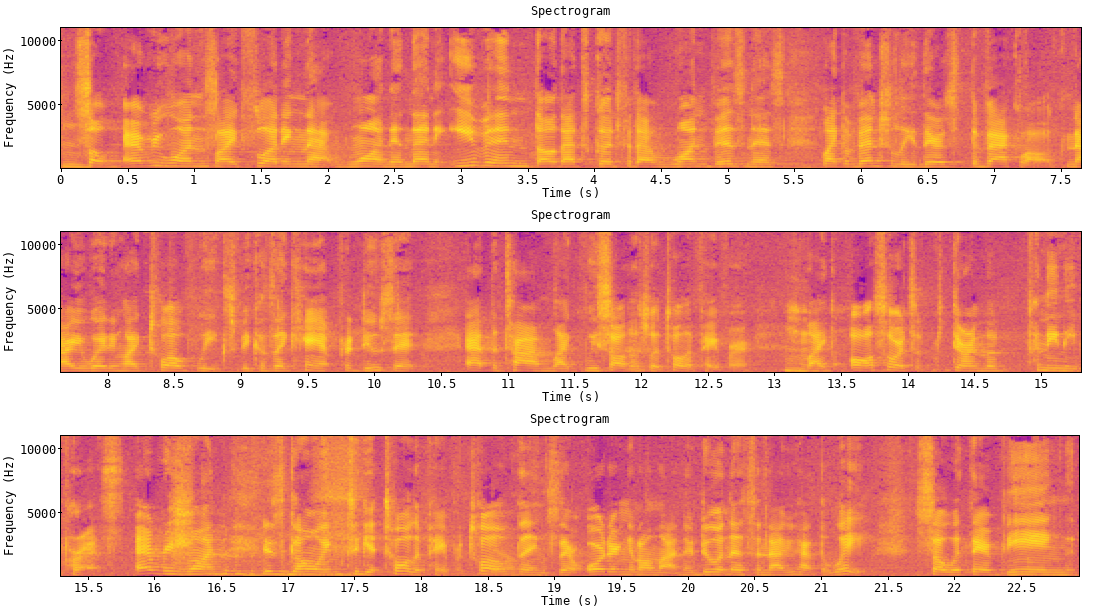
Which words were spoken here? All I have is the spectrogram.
Mm-hmm. So everyone's like flooding that one, and then even though that's good for that one business, like eventually there's the backlog. Now you're waiting like 12 weeks because they can't produce it at the time. Like we saw this with toilet paper, mm-hmm. like all sorts of during the panini press. Everyone is going to get toilet paper. 12 Yeah. things. They're ordering it online. They're doing this, and now you have to wait. So with there being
